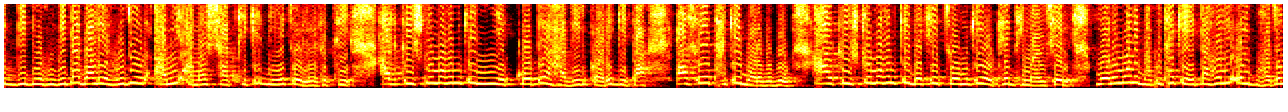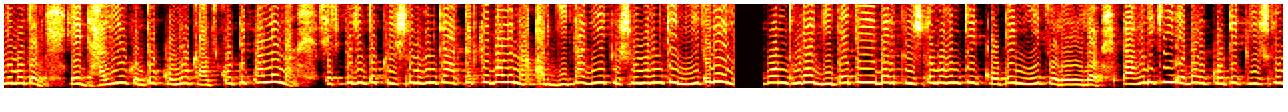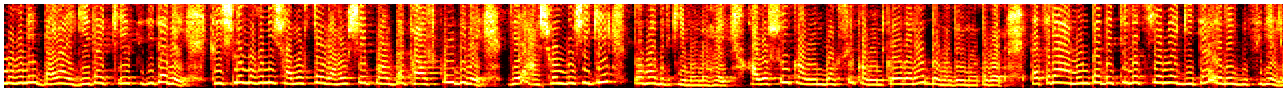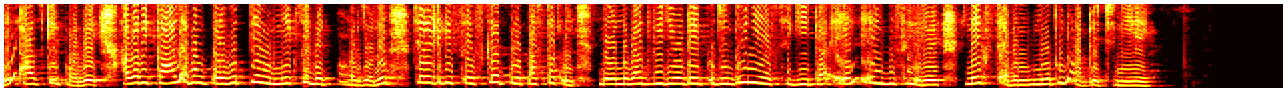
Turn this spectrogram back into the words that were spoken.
গীতা বলে, হুজুর, আমি আমার সাক্ষীকে নিয়ে চলে এসেছি। আর কৃষ্ণমোহনকে নিয়ে কোর্টে হাজির করে গীতা। তার সাথে থাকে বড়বাবু। আর কৃষ্ণমোহনকে দেখে চমকে ওঠে ধীমান সেন। মনে মনে ভাবে থাকে, তাহলে ওই ভজনের মতন এই ঢালিও কিন্তু কোনো কাজ করতে পারল না। শেষ পর্যন্ত কৃষ্ণমোহনকে আটকাতে পারল না। আর গীতা গিয়ে কৃষ্ণমোহনকে নিয়ে চলে এলো। বন্ধুরা, গীতা তো এবার কৃষ্ণমোহনকে কোর্টে নিয়ে চলে এলো। তাহলে কি এবার কোর্টে কৃষ্ণমোহনের দ্বারাই গীতা কেস জিতাবে? কৃষ্ণমোহনই সমস্ত রহস্যের পর্দা ফাঁস করে দেবে যে আসল দোষীকে তোমাদের কি মনে হয়? অবশ্যই কমেন্ট বক্সে কমেন্ট করে জানাও তোমাদের মতামত। তাছাড়া এমনটা দেখতে পাচ্ছি আমরা গীতা এলএলবি সিরিয়ালের আজকের পর্বে। আগামী কাল এবং পরবর্তী এবং নেক্সট আপডেট পাওয়ার জন্য চ্যানেলটিকে সাবস্ক্রাইব করে পাশ থাকুন। ধন্যবাদ ভিডিওটা এই পর্যন্তই। নিয়ে আসছি গীতা এল এল বি সিরিয়ালের নেক্সট এবং নতুন আপডেট নিয়ে।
